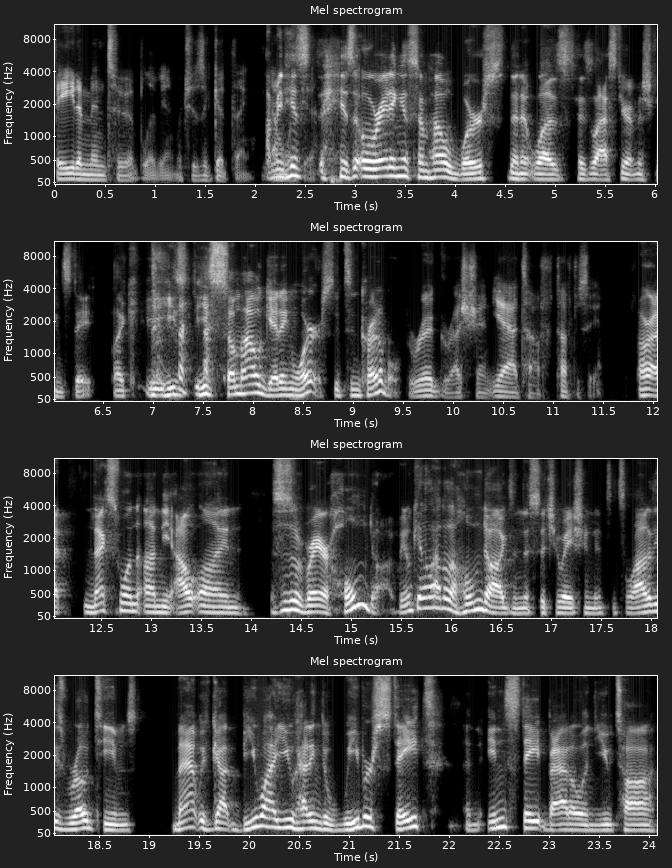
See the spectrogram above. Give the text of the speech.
fade him into oblivion, which is a good thing. I mean, his his O rating is somehow worse than it was his last year at Michigan State. Like he's he's somehow getting worse. It's incredible. Regression. Yeah, tough, tough to see. All right. Next one on the outline. This is a rare home dog. We don't get a lot of the home dogs in this situation. It's, it's a lot of these road teams. Matt, we've got BYU heading to Weber State, an in state battle in Utah.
